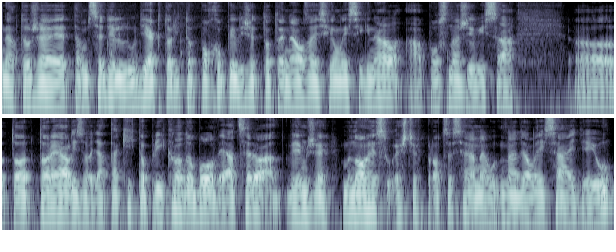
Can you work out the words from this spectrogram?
na to, že tam sedeli ľudia, ktorí to pochopili, že toto je naozaj silný signál a posnažili sa uh, to, to realizovať. A takýchto príkladov bolo viacero a viem, že mnohé sú ešte v procese a na, naďalej sa aj dejú,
